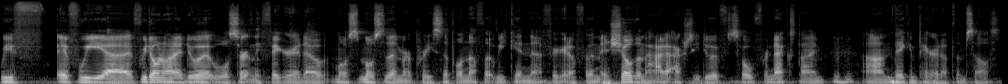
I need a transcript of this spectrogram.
we've if we uh, if we don't know how to do it, we'll certainly figure it out. Most most of them are pretty simple enough that we can uh, figure it out for them and show them how to actually do it. So for next time, Mhm. um, they can pair it up themselves.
